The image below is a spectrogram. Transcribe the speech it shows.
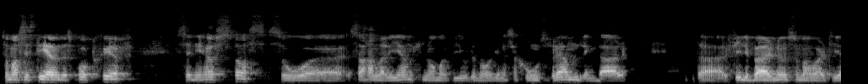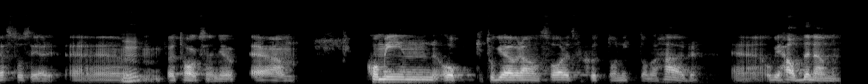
som assisterande sportchef sen i höstas så, så handlar det egentligen om att vi gjorde en organisationsförändring där där Filip Berglund som har varit gäst hos er eh, mm. för ett tag sedan ju, eh, kom in och tog över ansvaret för 17-19 här. Eh, och vi hade den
